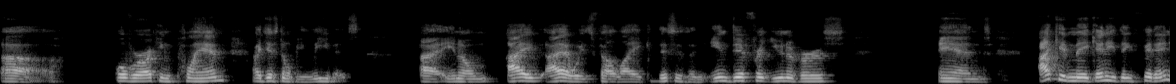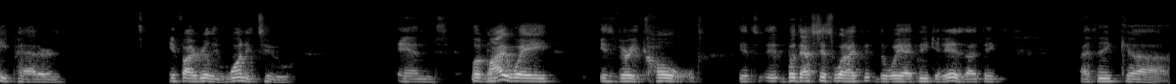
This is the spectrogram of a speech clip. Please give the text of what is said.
uh overarching plan. I just don't believe it. I, you know, I I always felt like this is an indifferent universe, and I can make anything fit any pattern if I really wanted to. And but my way is very cold. It's it, but that's just what I think the way I think it is. I think I think uh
